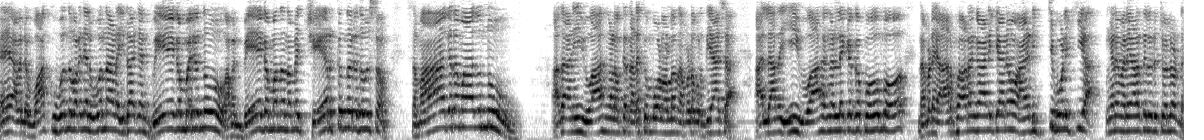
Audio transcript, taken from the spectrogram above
ഏർ അവന്റെ വാക്ക് ഉവെന്ന് പറഞ്ഞാൽ ഉവെന്നാണ് ഇതാ ഞാൻ വേഗം വരുന്നു. അവൻ വേഗം വന്ന് നമ്മെ ചേർക്കുന്ന ഒരു ദിവസം സമാഗതമാകുന്നു. അതാണ് ഈ വിവാഹങ്ങളൊക്കെ നടക്കുമ്പോഴുള്ള നമ്മുടെ പ്രത്യാശ. അല്ലാതെ ഈ വിവാഹങ്ങളിലേക്കൊക്കെ പോകുമ്പോൾ നമ്മുടെ ആർഭാടം കാണിക്കാനോ അടിച്ചു പൊളിക്കുക. അങ്ങനെ മലയാളത്തിൽ ഒരു ചൊല്ലുണ്ട്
